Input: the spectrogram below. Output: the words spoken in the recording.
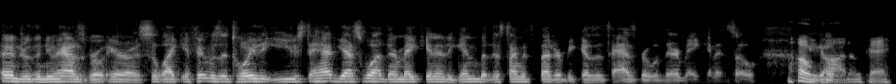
under the new Hasbro era. So like if it was a toy that you used to have, guess what? They're making it again, but this time it's better because it's Hasbro when they're making it. So Oh You know, God. Okay.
